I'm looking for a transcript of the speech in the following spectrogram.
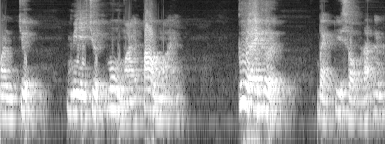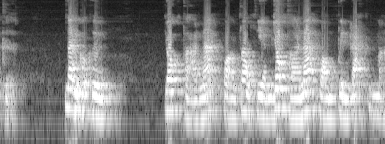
มันจุดมีจุดมุ่งหมายเป้าหมาย เพื่อให้เกิดแบบที่สองรัฐนั้นเกิด นั่นก็คือยกฐานะความเท่าเทียม ยกฐานะความเป็นรัฐขึ้นมา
